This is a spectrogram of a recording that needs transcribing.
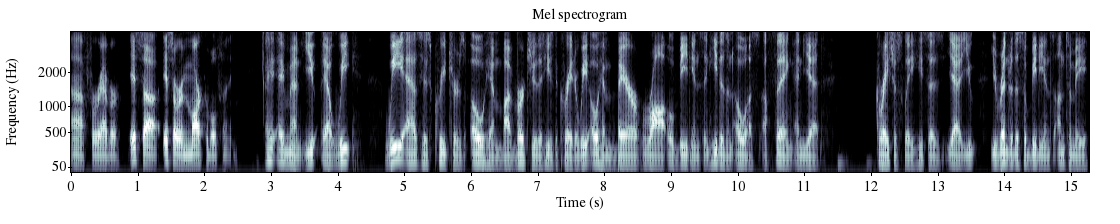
uh, forever. It's a it's a remarkable thing. Amen. You yeah we we as his creatures owe him by virtue that he's the creator. We owe him bare raw obedience, and he doesn't owe us a thing. And yet, graciously, he says, "Yeah, you you render this obedience unto me,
